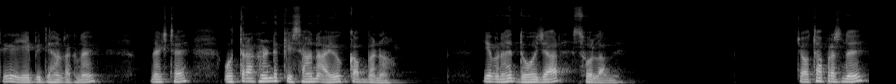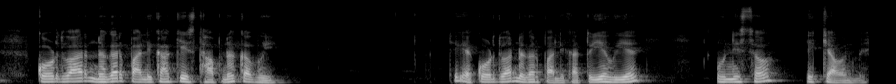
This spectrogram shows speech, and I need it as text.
ठीक है, ये भी ध्यान रखना है। नेक्स्ट है, उत्तराखंड किसान आयोग कब बना? ये बना है 2016 में। चौथा प्रश्न है, कोटद्वार नगर पालिका की स्थापना कब हुई? ठीक है, कोटद्वार नगर पालिका तो ये हुई है उन्नीस सौ इक्यावन में।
